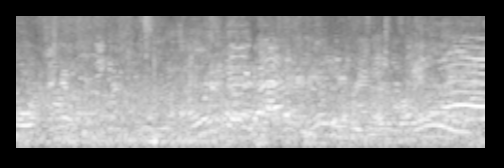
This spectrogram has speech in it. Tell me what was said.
Four. All the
